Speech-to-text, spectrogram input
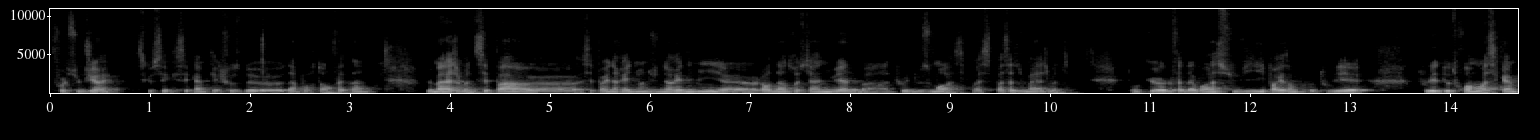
faut le suggérer parce que c'est quand même quelque chose d'important en fait. Hein. Le management c'est pas euh, c'est pas une réunion d'une heure et demie euh, lors d'un entretien annuel ben, tous les 12 mois, c'est pas pas ça du management. Donc euh, le fait d'avoir un suivi par exemple tous les tous les 2 3 mois, c'est quand même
